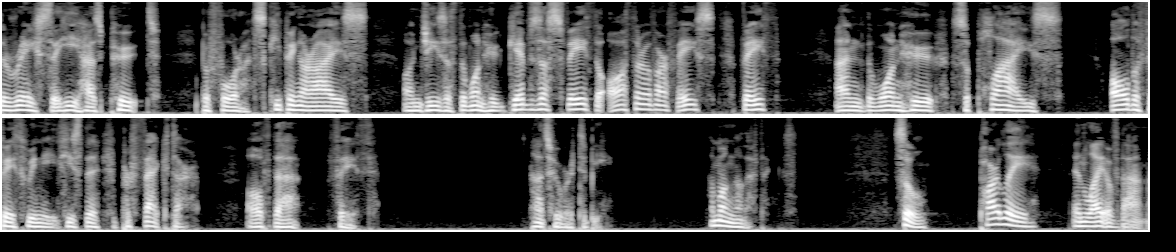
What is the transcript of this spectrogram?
the race that He has put before us, keeping our eyes on Jesus, the one who gives us faith, the author of our faith, faith, and the one who supplies all the faith we need. He's the perfecter of that faith. That's who we're to be, among other things. So, partly in light of that,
